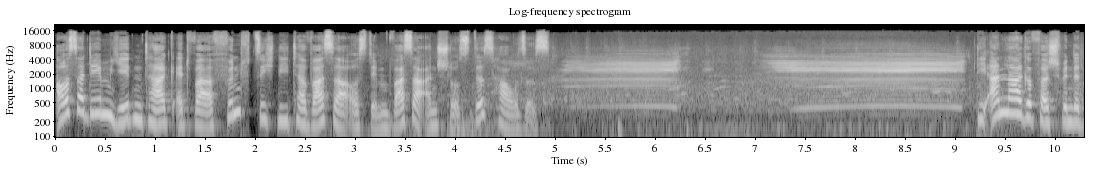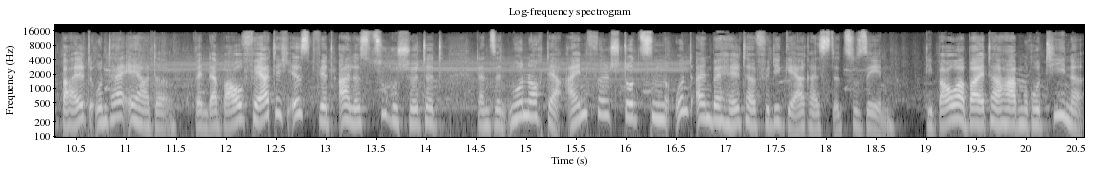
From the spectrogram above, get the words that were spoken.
Außerdem jeden Tag etwa 50 Liter Wasser aus dem Wasseranschluss des Hauses. Die Anlage verschwindet bald unter Erde. Wenn der Bau fertig ist, wird alles zugeschüttet. Dann sind nur noch der Einfüllstutzen und ein Behälter für die Gärreste zu sehen. Die Bauarbeiter haben Routine.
